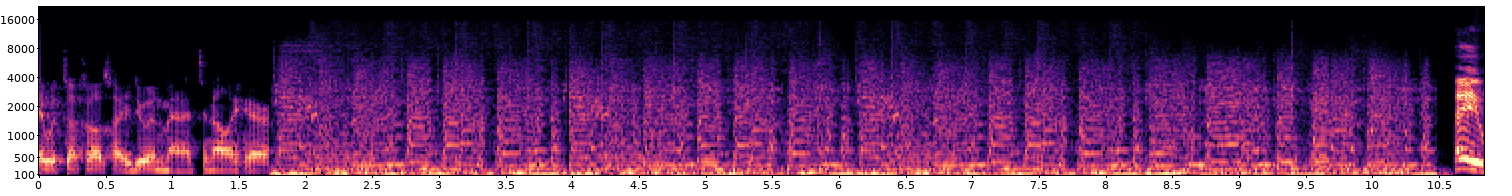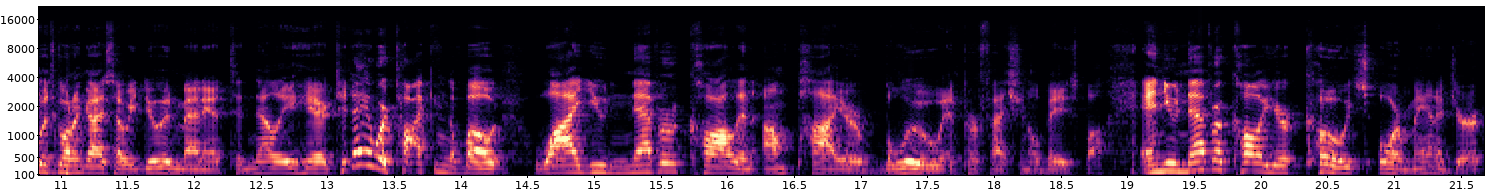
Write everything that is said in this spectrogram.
Hey, what's up, fellas? How you doing? Man, it's Anelli here. Hey, what's going on guys? How we doing? Manny Antonelli here. Today we're talking about why you never call an umpire blue in professional baseball. And you never call your coach or manager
